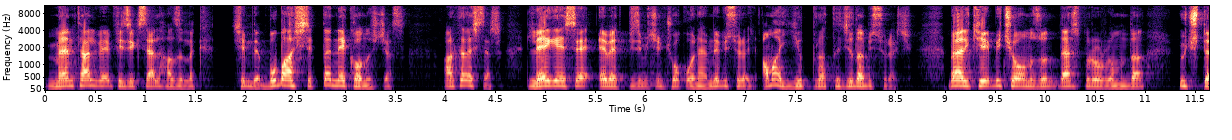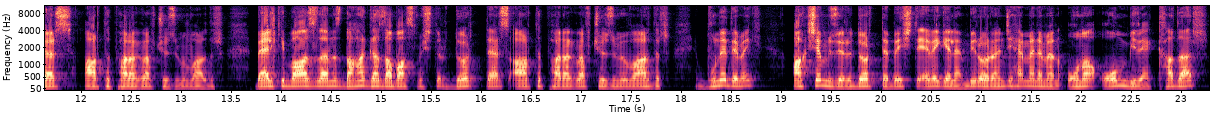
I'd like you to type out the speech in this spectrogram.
Mental ve fiziksel hazırlık. Şimdi bu başlıkta ne konuşacağız? Arkadaşlar LGS evet bizim için çok önemli bir süreç ama yıpratıcı da bir süreç. Belki birçoğunuzun ders programında 3 ders artı paragraf çözümü vardır. Belki bazılarınız daha gaza basmıştır 4 ders artı paragraf çözümü vardır. Bu ne demek? Akşam üzeri 4'te 5'te eve gelen bir öğrenci hemen hemen 10'a 11'e kadar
